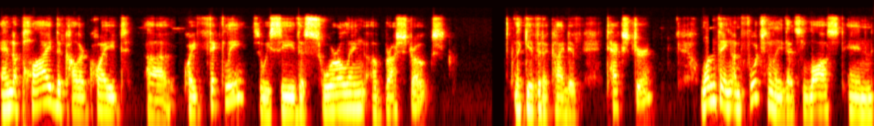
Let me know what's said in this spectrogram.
and applied the color quite uh, quite thickly. So we see the swirling of brush strokes that give it a kind of texture. One thing, unfortunately, that's lost in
